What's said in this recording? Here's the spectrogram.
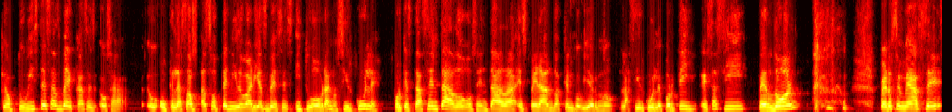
que obtuviste esas becas, o sea, o, que las has obtenido varias veces y tu obra no circule, porque estás sentado o sentada esperando a que el gobierno la circule por ti. Es así, perdón, pero se me hace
